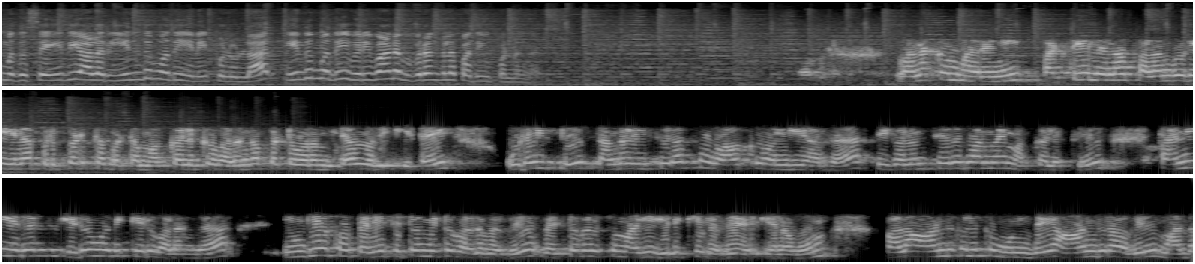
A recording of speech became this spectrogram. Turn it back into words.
எமது செய்தியாளர் இந்துமதி இணைப்பில் உள்ளார். இந்துமதி விரிவான விவரங்களை பதிவு பண்ணுங்கள். வணக்கம் மரணி பட்டியலின பழங்குடியின பிற்படுத்தப்பட்ட மக்களுக்கு வழங்கப்பட்டு வரும் இடஒதுக்கீட்டை உடைத்து தங்களின் சிறப்பு வாக்கு வங்கியாக திகழும் சிறுபான்மை மக்களுக்கு தனி இட இடஒதுக்கீடு வழங்க இந்திய கூட்டணி திட்டமிட்டு வருவது வெட்டவெளிச்சமாகி இருக்கிறது எனவும் பல ஆண்டுகளுக்கு முன்பே ஆந்திராவில் மத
